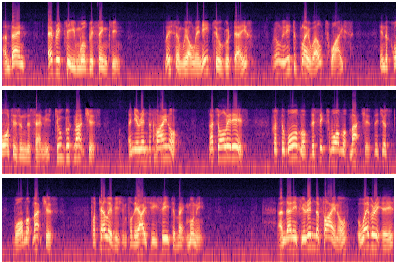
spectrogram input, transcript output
And then every team will be thinking, listen, we only need two good days. We only need to play well twice in the quarters and the semis. Two good matches. And you're in the final. That's all it is. Because the warm up, the six warm up matches, they're just warm up matches for television, for the ICC to make money. And then if you're in the final, whoever it is,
